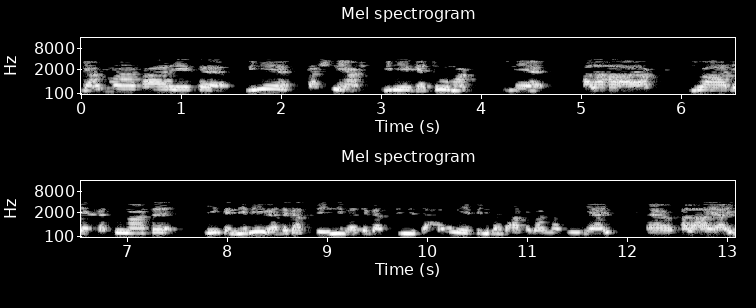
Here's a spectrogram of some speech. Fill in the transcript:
යම් ආකාරයක විනය ප්‍රශ්නයක් විනය ගැටුමක් විනය කලහයක් විවාදයක් ඇති වුණාට ඒක නෙමෙයි වැදගත් වෙන්නේ. වැදගත් වෙන්නේ ධර්මයේ පිළිබඳ අහක ගන්නවා. විනයයි කලහයයි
